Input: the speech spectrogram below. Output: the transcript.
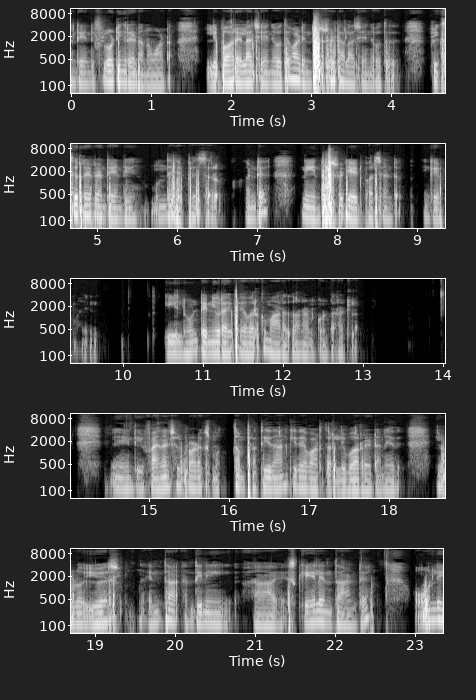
అంటే ఏంటి? ఫ్లోటింగ్ రేట్ అనమాట లిబార్ ఎలా చేంజ్ అవుతుంది వాడి ఇంట్రెస్ట్ రేట్ అలా చేంజ్ అవుతుంది. ఫిక్స్డ్ రేట్ అంటే ఏంటి? ముందే చెప్పేస్తారు. అంటే నీ ఇంట్రెస్ట్ రేట్ ఎయిట్ పర్సెంట్. ఇంకే ఈ లోన్ టెన్యూర్ అయిపోయే వరకు మారదు అని అనుకుంటారు అట్లా. ఏంటి ఫైనాన్షియల్ ప్రోడక్ట్స్ మొత్తం ప్రతిదానికి ఇదే వాడతారు లిబర్ రేట్ అనేది. ఇప్పుడు యూఎస్ ఎంత దీని స్కేల్ ఎంత అంటే ఓన్లీ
